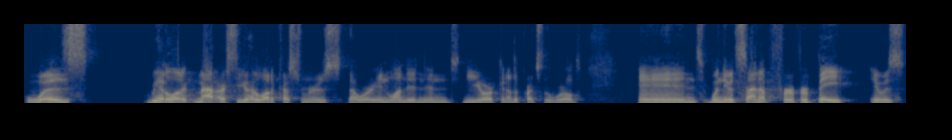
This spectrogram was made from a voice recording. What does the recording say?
was we had a lot of Matt, our CEO, had a lot of customers that were in London and New York and other parts of the world. And when they would sign up for Verbate, it was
